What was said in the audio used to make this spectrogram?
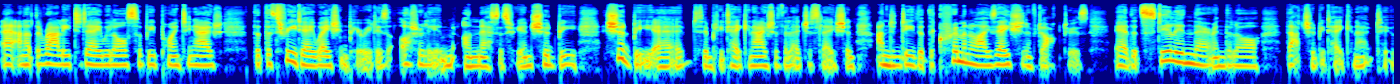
and at the rally today, we'll also be pointing out that the three day waiting period is utterly unnecessary and should be should be uh, simply taken out of the legislation, and indeed that the criminalisation of doctors uh, that's still in there in the law that should be taken out too.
